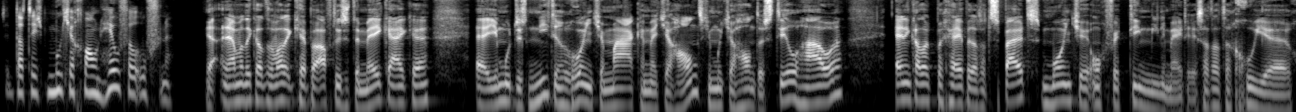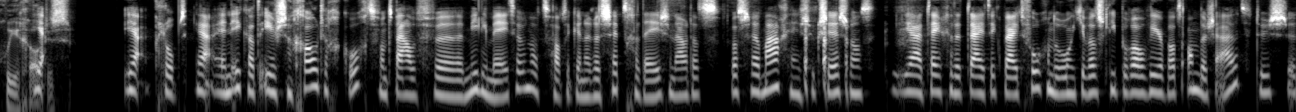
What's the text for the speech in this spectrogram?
dat is, moet je gewoon heel veel oefenen. Ja, ja, want ik, had, wat ik heb er af en toe zitten meekijken. Je moet dus niet een rondje maken met je hand. Je moet je hand dus stil houden. En ik had ook begrepen dat het spuitmondje ongeveer 10 mm is. Dat dat een goede, goede grootte ja. is. Ja, klopt. Ja, en ik had eerst een grote gekocht van 12 uh, mm. Dat had ik in een recept gelezen. Nou, dat was helemaal geen succes. want ja, tegen de tijd ik bij het volgende rondje was, liep er alweer wat anders uit. Dus uh,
